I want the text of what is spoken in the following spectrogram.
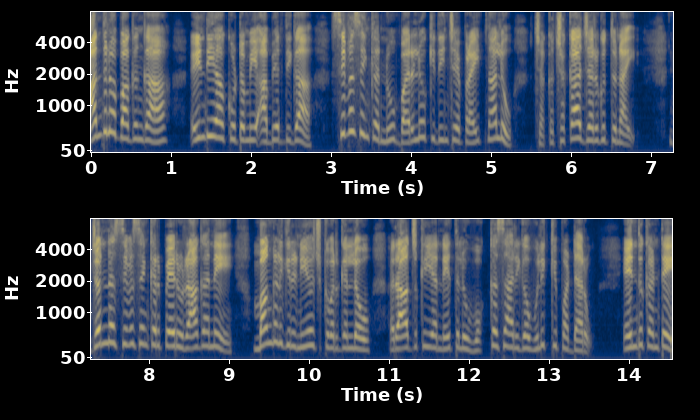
అందులో భాగంగా ఇండియా కూటమి అభ్యర్థిగా శివశంకర్ను బరిలోకి దించే ప్రయత్నాలు చకచకా జరుగుతున్నాయి. జొన్న శివశంకర్ పేరు రాగానే మంగళగిరి నియోజకవర్గంలో రాజకీయ నేతలు ఒక్కసారిగా ఉలిక్కిపడ్డారు. ఎందుకంటే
